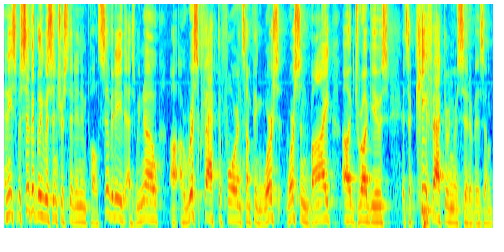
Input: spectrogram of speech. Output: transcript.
And he specifically was interested in impulsivity, as we know, uh, a risk factor for and something worse, worsened by uh, drug use. It's a key factor in recidivism.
